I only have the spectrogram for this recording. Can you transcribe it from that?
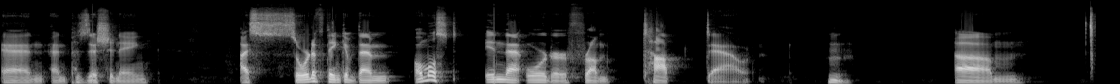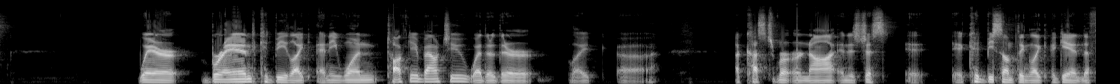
and and positioning, I sort of think of them almost in that order from top down. Hmm. Um, where brand could be like anyone talking about you, whether they're like uh, a customer or not, and it's just it, it could be something like again the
